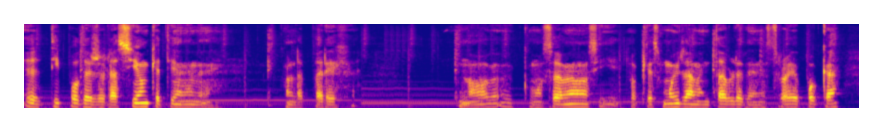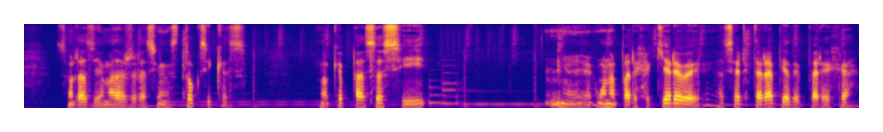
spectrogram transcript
el tipo de relación que tienen eh, con la pareja. ¿no? Como sabemos, y lo que es muy lamentable de nuestra época son las llamadas relaciones tóxicas. ¿no? ¿Qué pasa si eh, una pareja quiere hacer terapia de pareja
